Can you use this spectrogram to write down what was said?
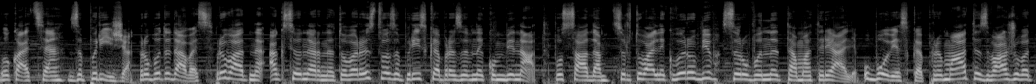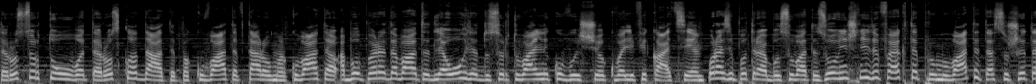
локація Запоріжжя, роботодавець, приватне акціонерне товариство Запорізький абразивний комбінат, посада, сортувальник виробів, сировини та матеріалів, обов'язки приймати, зважувати, розсортовувати, розкладати, пакувати, втаромаркувати або передавати для огляду сортувальнику вищої кваліфікації. У разі потреби усувати зовнішні дефекти, промивати та сушити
